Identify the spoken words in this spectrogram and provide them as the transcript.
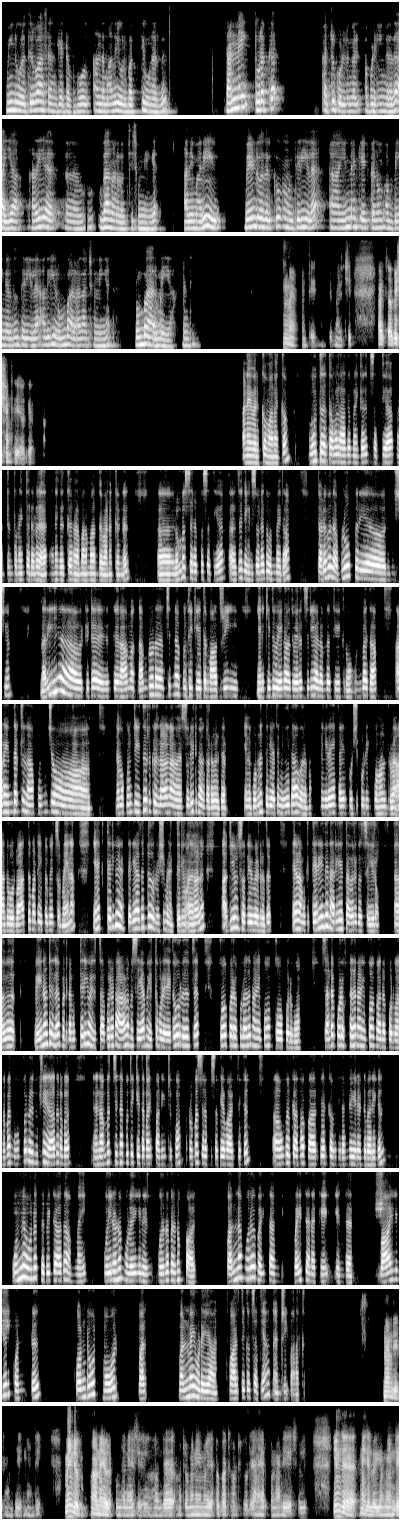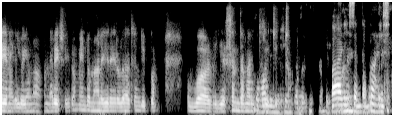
மீண்டும் ஒரு திருவாசகம் கேட்ட அந்த மாதிரி ஒரு பக்தி உணர்வு தன்னை துறக்க கற்றுக்கொள்ளுங்கள் அப்படிங்கிறத ஐயா நிறைய அஹ், உதாரணங்கள் வச்சு சொன்னீங்க. அதே மாதிரி வேண்டுவதற்கும் தெரியல என்ன கேட்கணும் அப்படிங்கறதும் தெரியல. அதையும் ரொம்ப அழகா சொன்னீங்க. ரொம்ப அருமையா நன்றி. நன்றி நன்றி மகிழ்ச்சி அடுத்து அபிஷங்கரி அவர்கள் அனைவருக்கும் வணக்கம். மூத்த தமிழ் ஆளுமைகள் சத்யா மற்றும் துணைத் தலைவர் அனைவருக்கும் மனமார்ந்த வணக்கங்கள். ஆஹ் ரொம்ப சிறப்பு சத்யா. அது நீங்க சொன்னது உண்மைதான். கடவுள் அவ்வளோ பெரிய ஒரு விஷயம். நிறைய அவர்கிட்ட இருக்கு. நாம நம்மளோட சின்ன புத்திக்கு ஏத்த மாதிரி எனக்கு இது வேணும் அது வேணும் சிறிய அளவுல கேட்கிறோம் உண்மைதான். ஆனா இந்த இடத்துல நான் கொஞ்சம் நம்ம கொஞ்சம் இது இருக்கிறதுனால நான் சொல்லிடுவேன் கடவுள்கிட்ட எனக்கு ஒண்ணும் தெரியாது நீ தான் வரணும். நீ தான் என் கையை பிடிச்சி கூட்டிட்டு போகணுன்றேன் அந்த ஒரு வார்த்தை மட்டும் எப்பவுமே சொல்லுவேன். ஏன்னா எனக்கு தெரியும் எனக்கு தெரியாதுன்ற ஒரு விஷயம் எனக்கு தெரியும். அதனால அதையும் சொல்லி விடுறது. ஏன்னா நமக்கு தெரிந்து நிறைய தவறுகள் செய்யறோம் அதாவது வேணும்ட்டு இல்லை பட் நமக்கு தெரியும் இது தவறுன்னு அதனால நம்ம செய்யாம இருக்க முடியாது ஏதோ ஒரு விதத்துல கோவப்படக்கூடாதுன்னு நினைப்போம் கோவப்படுவோம். சண்டை போடக்கூடாதுன்னு நினைப்போம் சண்டை போடுவோம். அந்த மாதிரி ஒவ்வொரு விதத்துலயும் ஏதாவது நம்ம நம்ம சின்ன புத்திக்கு ஏற்ற மாதிரி பண்ணிட்டு இருக்கோம். ரொம்ப சிறப்பு சத்திய வாழ்த்துக்கள். உங்களுக்காக பாரதியார் கவிதையில இரண்டு வரிகள். உண்ண உன்ன தெவிட்டாத அம்மை உயிரனும் உலகினில் முருகனும் பால். வண்ணமுற வைத்தாங்கி வைத்தனக்கே என்றன். வாயினில் கொண்டு கொண்டூட் மோர் வன் வன்மை உடையான் வாழ்த்துக்கள் சத்யா நன்றி வணக்கம். நன்றி நன்றி நன்றி. மீண்டும் அனைவருக்கும் நேசிகள் மற்றும் இணையமலையாக பார்த்து கொண்டிருக்கக்கூடிய அனைவருக்கும் நன்றியை சொல்லி இந்த நிகழ்வையும் இன்றைய நிகழ்வையும் நாம் நிறைவு செய்கிறோம். மீண்டும் நாளை இரவு சந்திப்போம். Varya Sandamal Varya Sandamal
